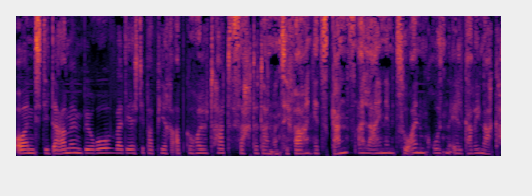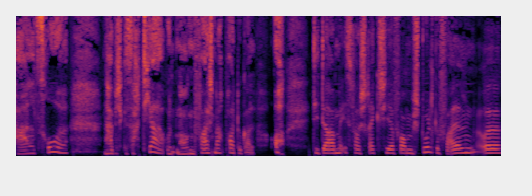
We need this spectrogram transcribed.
Und die Dame im Büro, bei der ich die Papiere abgeholt hat, sagte dann, und Sie fahren jetzt ganz alleine mit so einem großen LKW nach Karlsruhe. Dann habe ich gesagt, ja, und morgen fahre ich nach Portugal. Oh, die Dame ist vor Schreck hier vom Stuhl gefallen. Äh,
